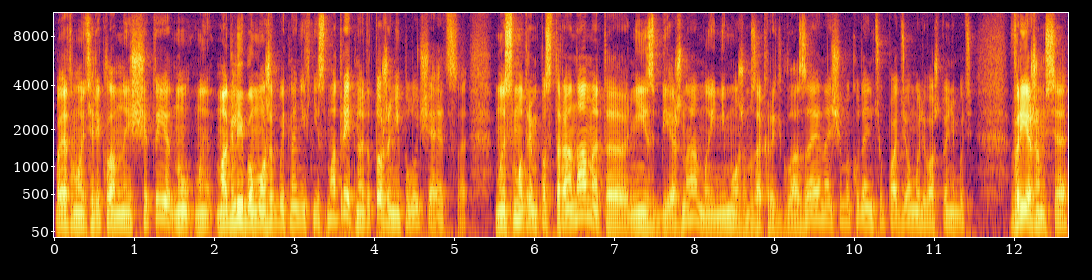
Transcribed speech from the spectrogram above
поэтому эти рекламные щиты, ну, мы могли бы, может быть, на них не смотреть, но это тоже не получается. Мы смотрим по сторонам, это неизбежно, мы не можем закрыть глаза, иначе мы куда-нибудь упадем или во что-нибудь врежемся.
